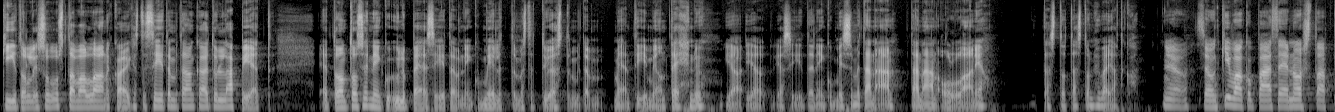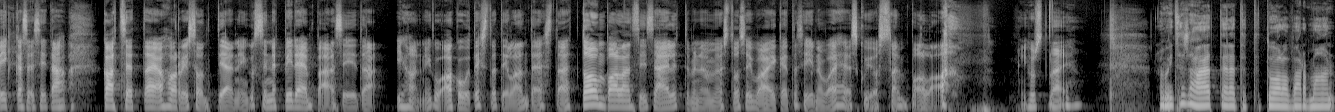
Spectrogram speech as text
kiitollisuus tavallaan kaikesta siitä, mitä on käyty läpi, että että on tosi niin kuin ylpeä siitä niin kuin mielettömästä työstä, mitä meidän tiimi on tehnyt ja, ja, ja siitä, niin kuin missä me tänään, tänään ollaan ja tästä, tästä on hyvä jatkaa. Joo, se on kiva, kun pääsee nostaa pikkasen sitä katsetta ja horisonttia niin kuin sinne pidempään siitä ihan niin kuin akuutista tilanteesta. Että tuon balanssin säilyttäminen on myös tosi vaikeaa siinä vaiheessa, kun jossain palaa. Just näin. No mitä sä ajattelet, että tuolla varmaan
